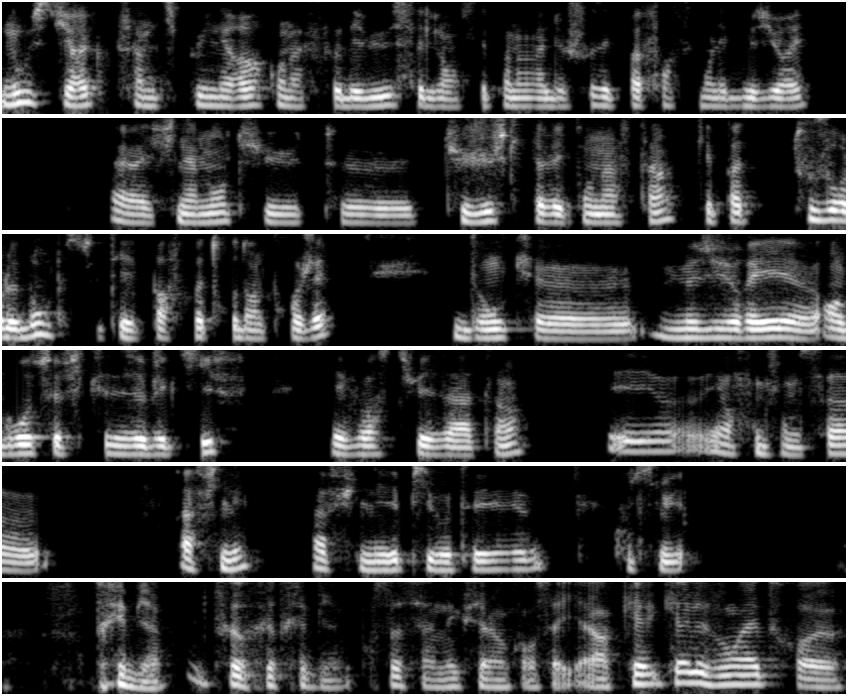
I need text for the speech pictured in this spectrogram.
nous, je dirais que c'est un petit peu une erreur qu'on a fait au début, c'est de lancer pas mal de choses et de pas forcément les mesurer. Euh, et finalement, tu, te, tu juges qu'avec ton instinct, qui n'est pas toujours le bon, parce que tu es parfois trop dans le projet. Donc, euh, mesurer, euh, en gros, se fixer des objectifs, et voir si tu les as atteints. Et, euh, en fonction de ça, euh, affiner, affiner, pivoter, continuer. Très bien, très très très bien. Pour ça, c'est un excellent conseil. Alors, quelles, vont être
